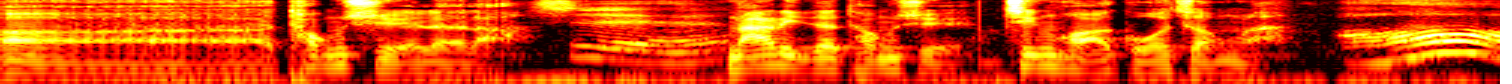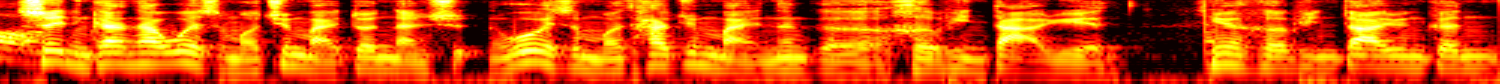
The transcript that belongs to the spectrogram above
呃同学了啦。是，哪里的同学？金华国中啦。哦，所以你看他为什么去买敦南书？为什么他去买那个和平大院？因为和平大院跟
